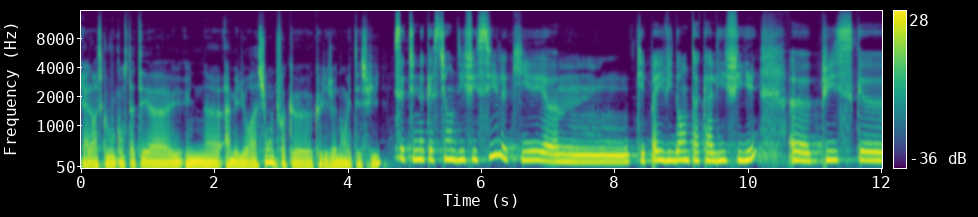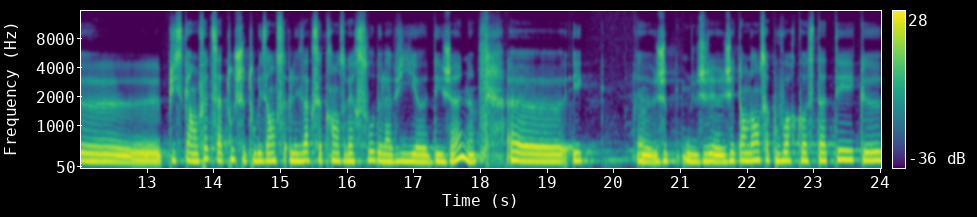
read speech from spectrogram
Et alors, est-ce que vous constatez euh, une amélioration une fois que, les jeunes ont été suivis? C'est une question difficile qui est qui est pas évidente à qualifier puisque puisqu'en fait ça touche tous les, les axes transversaux de la vie des jeunes et euh, j'ai tendance à pouvoir constater que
